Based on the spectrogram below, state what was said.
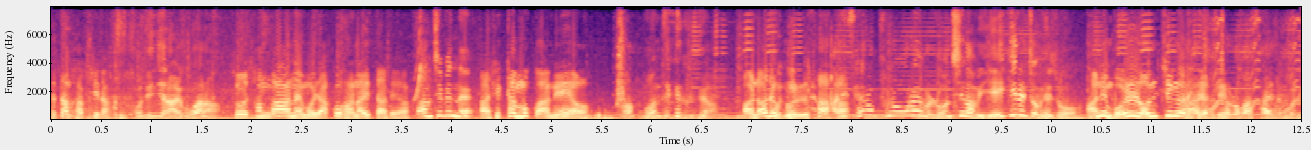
일단 갑시다 어딘지는 알고 가나? 저 상가 안에 뭐 약국 하나 있다대요 빵집 있네. 아 식탐 먹고 아니에요 어? 뭔데 그냥? 아 나도 몰라 아니 새로운 프로그램을 론칭하면 얘기를 좀 해줘. 아니 뭘 런칭을 아, 해요 저 절로 가 사회적 거리.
